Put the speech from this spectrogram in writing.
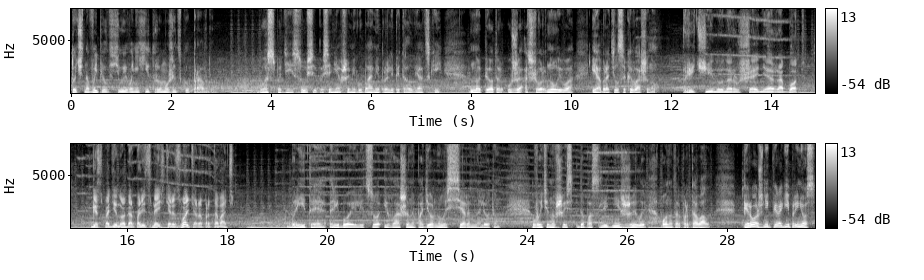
точно выпил всю его нехитрую мужицкую правду. Господи Иисусе, посиневшими губами пролепетал Вятский, но Петр уже отшвырнул его и обратился к Ивашину. Причину нарушения работ. Господин оберполицмейстер, извольте рапортовать. Бритое, рябое лицо Ивашина подернулось серым налетом. Вытянувшись до последней жилы, он отрапортовал. Пирожник пироги принес.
